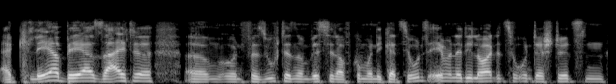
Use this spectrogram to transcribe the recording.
Erklärbär-Seite ähm, und versuche dann so ein bisschen auf Kommunikationsebene die Leute zu unterstützen,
